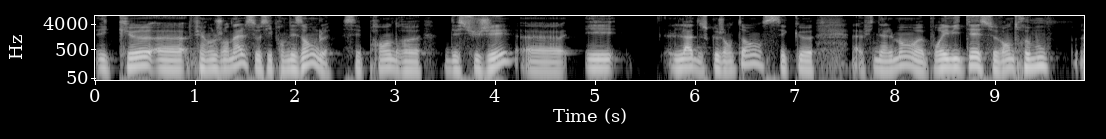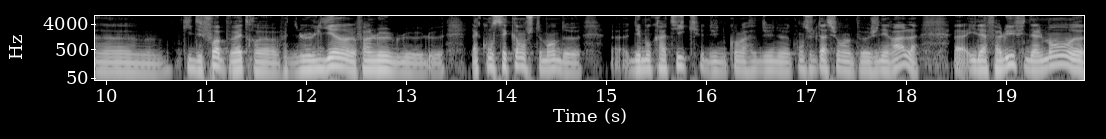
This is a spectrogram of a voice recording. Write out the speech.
et que euh, faire un journal, c'est aussi prendre des angles, c'est prendre euh, des sujets. Euh, et là, de ce que j'entends, c'est que finalement, pour éviter ce ventre mou, qui des fois peut être le lien, enfin le, la conséquence justement de, démocratique d'une consultation un peu générale, il a fallu finalement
